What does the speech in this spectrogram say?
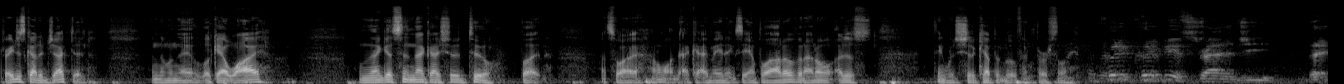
Dre just got ejected, and then when they look at why, well, then I guess then that guy should too. But that's why I don't want that guy made an example out of, and I don't. I just think we should have kept it moving personally. Could it, could it be a strategy that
